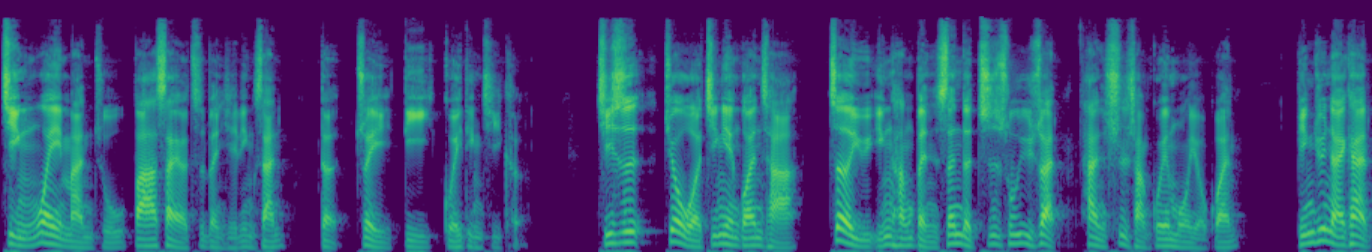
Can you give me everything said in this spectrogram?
仅为满足巴塞尔资本协定三的最低规定即可。其实，就我经验观察，这与银行本身的支出预算和市场规模有关。平均来看，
